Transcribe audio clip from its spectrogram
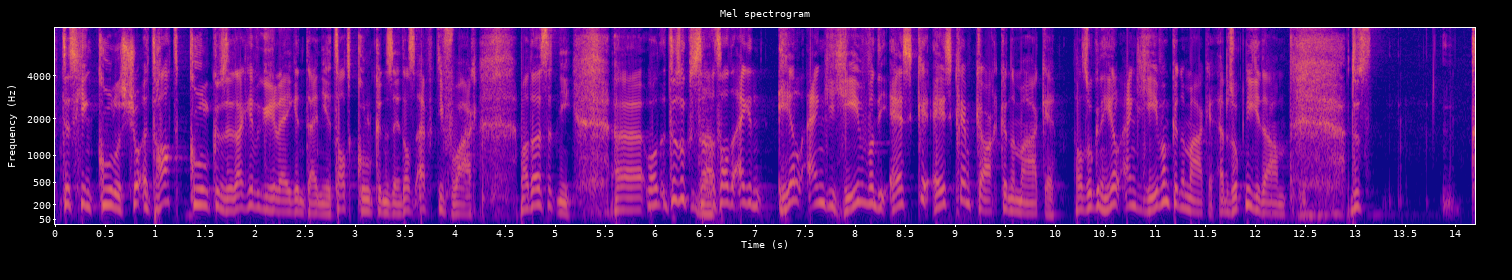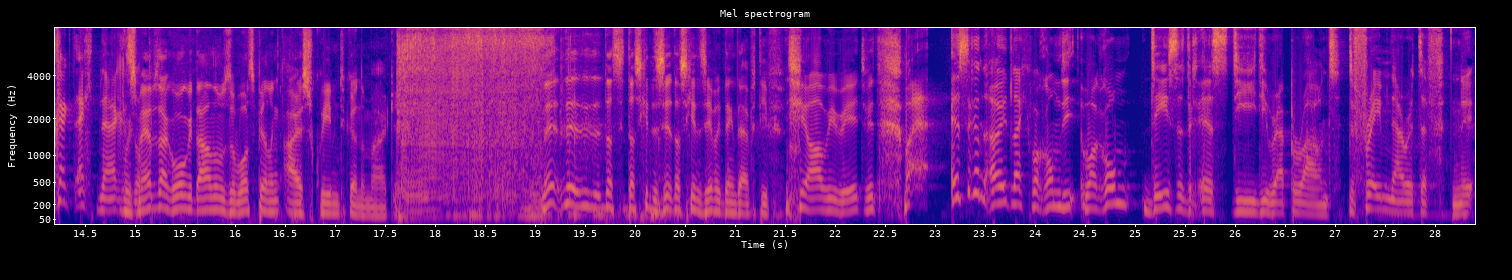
het is geen coole show. Het had cool kunnen zijn. Daar geef ik gelijk in, Danny. Het had cool kunnen zijn. Dat is effectief waar. Maar dat is het niet. Eh, want het is ook, ze, ze hadden echt een heel eng gegeven van die ijscre- ijscremekar kunnen maken. Dat hadden ze ook een heel eng gegeven van kunnen maken. Hebben ze ook niet gedaan. Dus het trekt echt nergens Volgens mij op. hebben ze dat gewoon gedaan om zijn woordspeling Ice Cream te kunnen maken. Nee, nee, dat, is, dat, is geen, dat is geen zeven, ik denk dat effectief. Ja, wie weet, weet. Maar eh, is er een uitleg waarom, die, waarom deze er is, die, die wraparound? De frame narrative? Nee.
